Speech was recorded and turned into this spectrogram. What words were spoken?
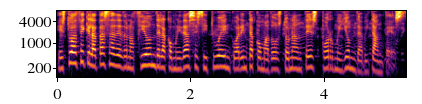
Esto hace que la tasa de donación de la comunidad se sitúe en 40,2 donantes por millón de habitantes.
